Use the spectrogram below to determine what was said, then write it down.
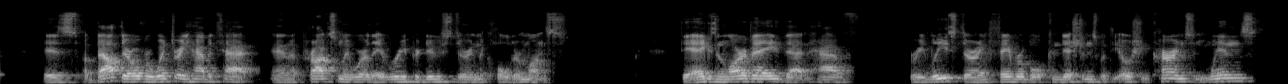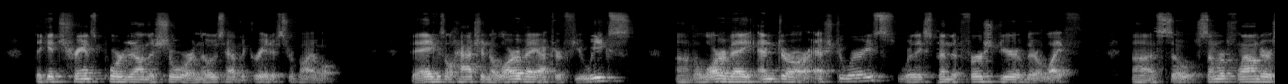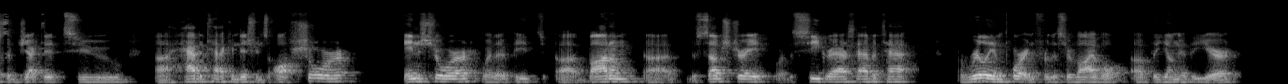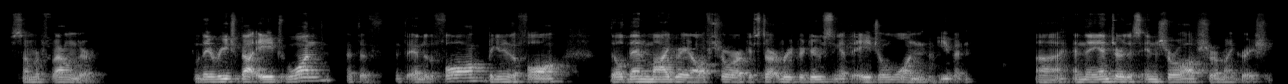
is about their overwintering habitat and approximately where they reproduce during the colder months. The eggs and larvae that have released during favorable conditions with the ocean currents and winds, they get transported on the shore and those have the greatest survival. The eggs will hatch into larvae after a few weeks. Uh, the larvae enter our estuaries where they spend the first year of their life. Uh, so summer flounder are subjected to uh, habitat conditions offshore, inshore, whether it be uh, bottom, uh, the substrate, or the seagrass habitat, are really important for the survival of the young of the year summer flounder. When they reach about age one at the, at the end of the fall, beginning of the fall, they'll then migrate offshore to start reproducing at the age of one even. Uh, and they enter this inshore offshore migration.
